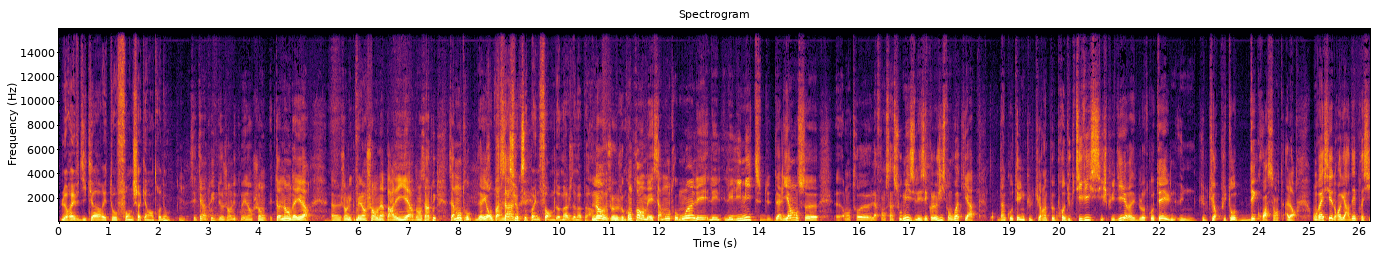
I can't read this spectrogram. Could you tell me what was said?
le rêve d'Icare est au fond de chacun d'entre nous. C'était un tweet de Jean-Luc Mélenchon. Étonnant d'ailleurs. Euh, Jean-Luc Mélenchon en a parlé hier dans un tweet. Ça montre d'ailleurs au passage. Bien sûr que c'est pas une forme d'hommage de ma part. Non, je, comprends, mais ça montre au moins les, limites d'alliance euh, entre la France insoumise, les écologistes. On voit qu'il y a d'un côté une culture un peu productiviste, si je puis dire, et de l'autre côté une, une culture plutôt décroissante. Alors, on va essayer de regarder précisément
